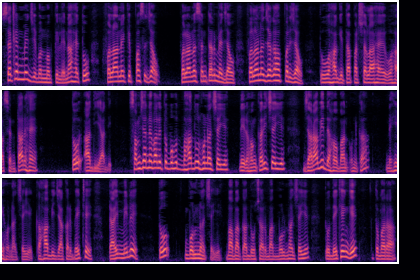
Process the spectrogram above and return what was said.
सेकंड में जीवन मुक्ति लेना है तो फलाने के पास जाओ। फलाना सेंटर में जाओ, फलाना जगह पर जाओ। तो वहाँ गीता पाठशाला है, वहाँ सेंटर है। तो आदि आदि। समझाने वाले तो बहुत बहादुर होना चाहिए, निरहंकारी चाहिए। जरा भी दहवान उनका नहीं होना चाहिए। कहाँ भी जाकर बैठे, टाइम मिले तो बोलना चाहिए। बाबा का दो चार बात बोलना चाहिए। तो देखेंगे तुम्हारा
